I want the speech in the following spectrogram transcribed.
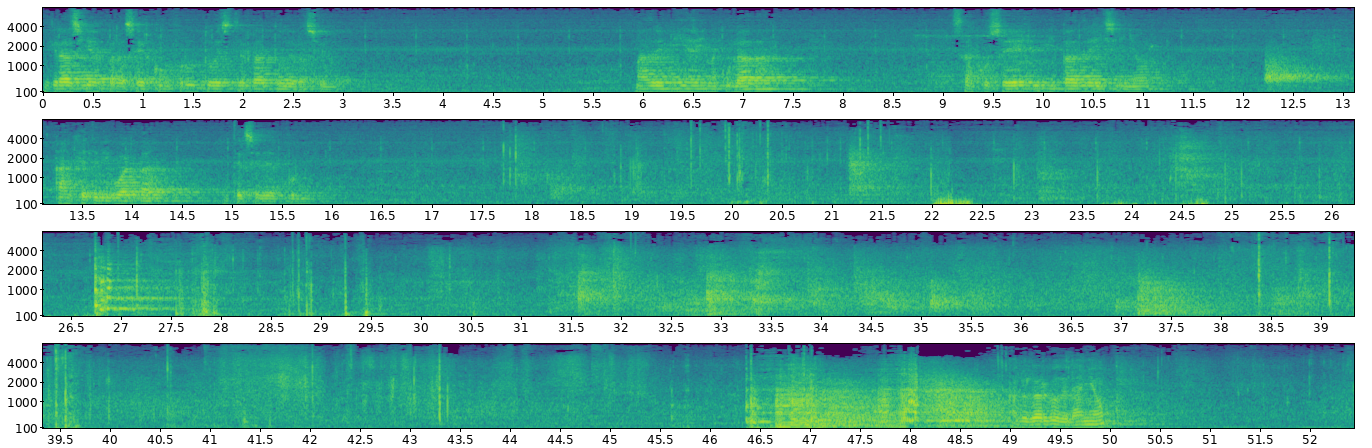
gracia para hacer con fruto este rato de oración. Madre mía Inmaculada, San José, mi Padre y Señor, Ángel de mi guarda, interceded por mí.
